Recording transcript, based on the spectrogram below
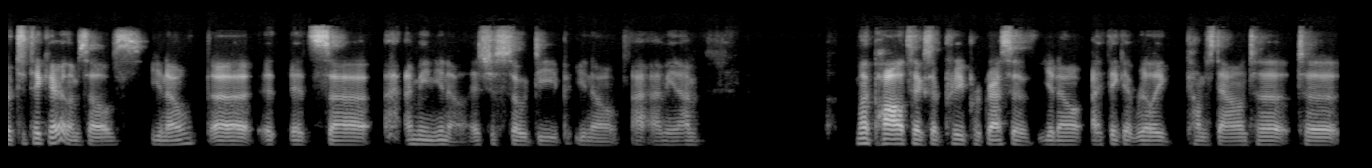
or to take care of themselves you know? Uh it, it's uh i mean you know it's just so deep you know? I, I mean i'm my politics are pretty progressive you know? I think it really comes down to to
